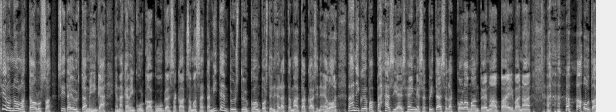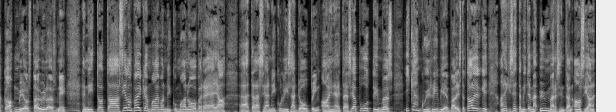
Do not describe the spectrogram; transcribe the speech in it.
siellä on nolla taulussa, siitä ei yhtään mihinkään. Ja mä kävin kuulkaa Googlessa katsomassa, että miten pystyy kompostin herättämään takaisin eloon. Vähän niin kuin jopa pääsiäishengessä pitäisi saada kolmantena päivänä autakammiosta ylös, niin, niin tota, siellä on kaiken maailman niin kuin manovereja ja ää, tällaisia niin kuin lisä doping-aineita ja siellä puhuttiin myös ikään kuin rivien välistä. Tämä oli ainakin, ainakin se, että miten mä ymmärsin tämän asian.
